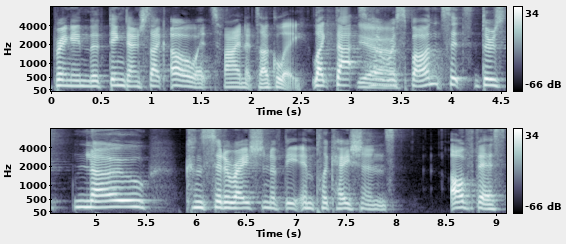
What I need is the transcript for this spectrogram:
bringing the thing down, she's like, oh, it's fine, it's ugly. Like, that's Yeah. her response. It's, there's no consideration of the implications of this.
